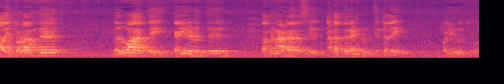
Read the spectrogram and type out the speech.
அதை தொடர்ந்து நிர்வாகத்தை கையில் எடுத்து தமிழ்நாடு அரசு நடத்த வேண்டும் என்பதை வலியுறுத்துவோம்.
